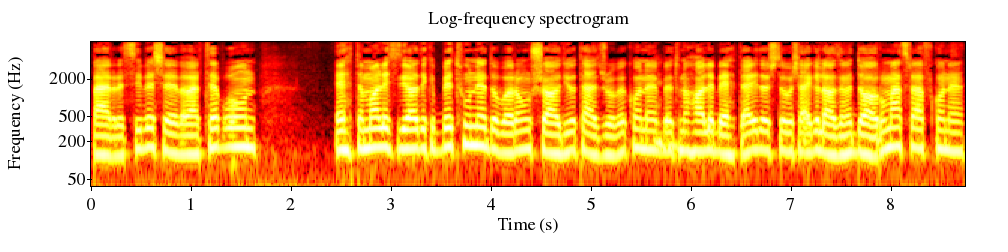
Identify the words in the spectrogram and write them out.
بررسی بشه و بر طبق اون احتمالش زیاده که بتونه دوباره اون شادی رو تجربه کنه بتونه حال بهتری داشته باشه اگه لازمه دارو مصرف کنه.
